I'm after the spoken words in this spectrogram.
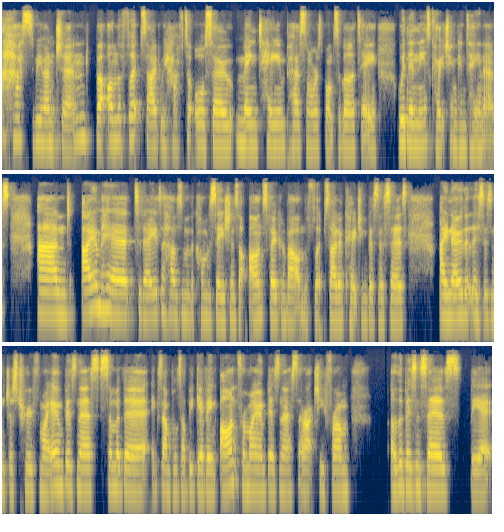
has to be mentioned. But on the flip side, we have to also maintain personal responsibility within these coaching containers. And I am here today to have some of the conversations that aren't spoken about on the flip side of coaching businesses. I know that this isn't just true for my own business. Some of the examples I'll be giving aren't from my own business, they're actually from other businesses, be it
